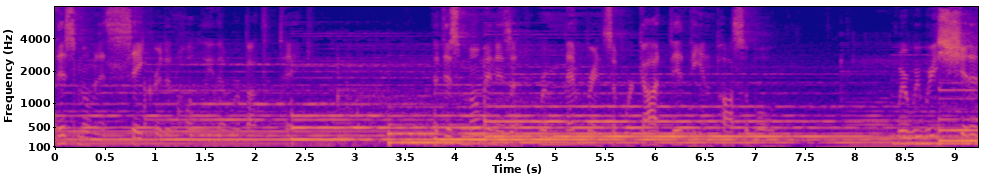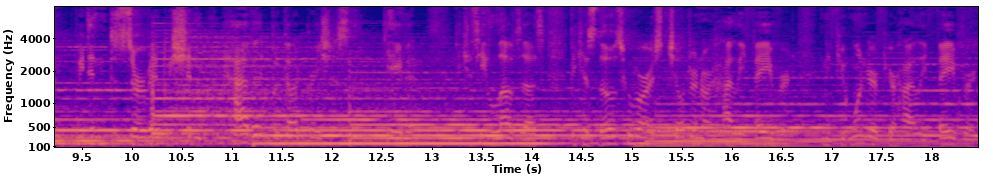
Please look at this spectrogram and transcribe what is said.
this moment is sacred and holy that we're about to take. That this moment is a remembrance of where God did the impossible. Where we, we shouldn't, we didn't deserve it, we shouldn't have it, but God graciously gave it because He loves us. Because those who are His children are highly favored. And if you wonder if you're highly favored,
